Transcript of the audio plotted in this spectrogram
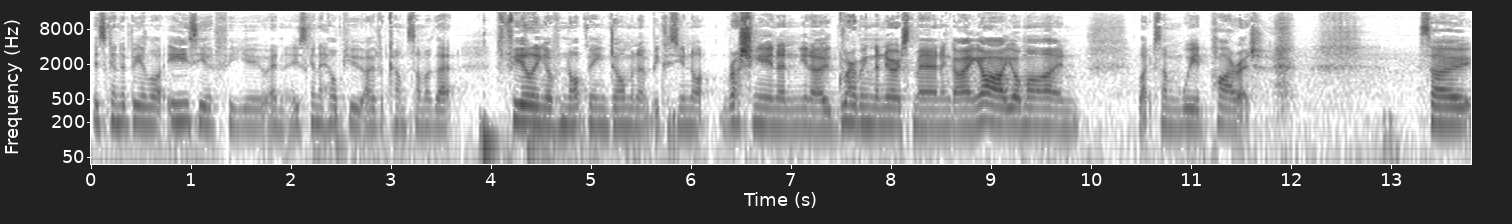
is going to be a lot easier for you and is going to help you overcome some of that feeling of not being dominant because you're not rushing in and you know grabbing the nearest man and going oh you're mine like some weird pirate. So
